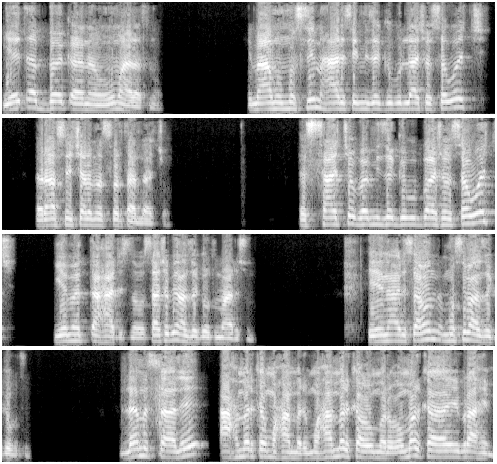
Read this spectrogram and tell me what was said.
የጠበቀ ነው ማለት ነው። ኢማሙ ሙስሊም ሐዲስ የሚዘግቡላቸው ሰዎች ራስን የቻለ መስፈርት አላቸው። እሳቸው በሚዘግቡባቸው ሰዎች የመጣ ሐዲስ ነው። እሳቸው ግን አልዘገቡትም ሐዲሱን ይሄን ሐዲስ አሁን ሙስሊም አልዘገቡትም። ለምሳሌ አህመድ ከመሐመድ መሐመድ ከዑመር ዑመር ከኢብራሂም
